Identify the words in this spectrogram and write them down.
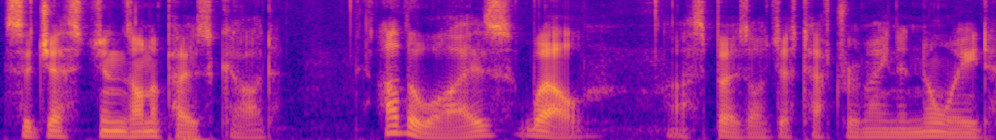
suggestions on a postcard. Otherwise, well, I suppose I'll just have to remain annoyed.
